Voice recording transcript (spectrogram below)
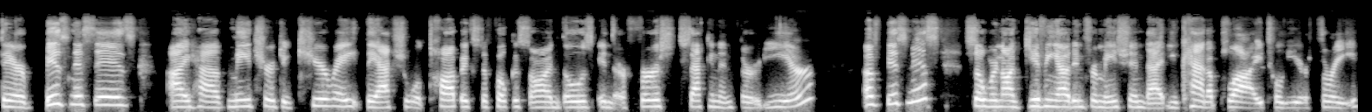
their businesses. I have made sure to curate the actual topics to focus on those in their first, second, and third year of business. So we're not giving out information that you can't apply till year three.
